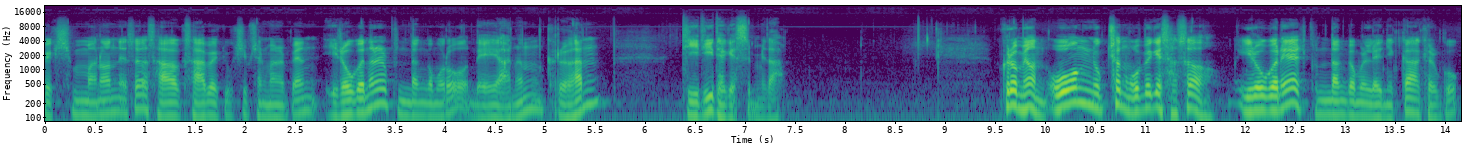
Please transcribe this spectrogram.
610만 원에서 4억 467만 원을 뺀 1억 원을 분담금으로 내야 하는 그러한 딜이 되겠습니다. 그러면 5억 6천5백에 사서 1억 원의 분담금을 내니까 결국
